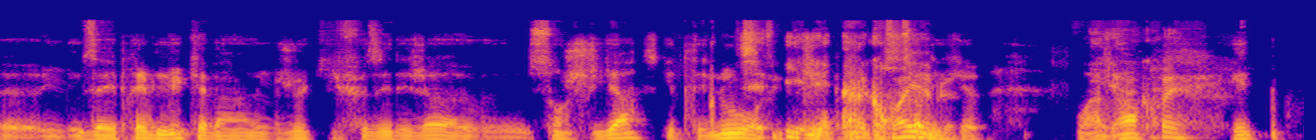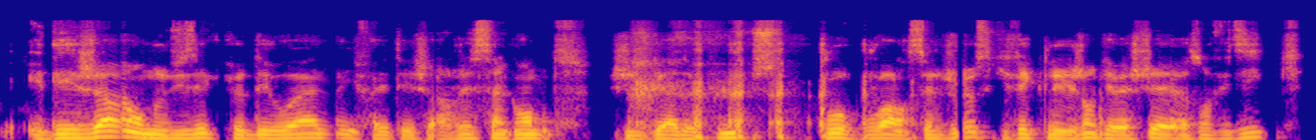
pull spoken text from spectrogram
euh, il nous avait prévenu qu'il y avait un jeu qui faisait déjà euh, 100 gigas, ce qui était lourd. il est incroyable. Que, voilà. incroyable. Et, et, déjà, on nous disait que Day One, il fallait télécharger 50 gigas de plus pour pouvoir lancer le jeu, ce qui fait que les gens qui avaient acheté la version physique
